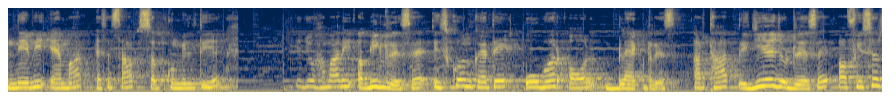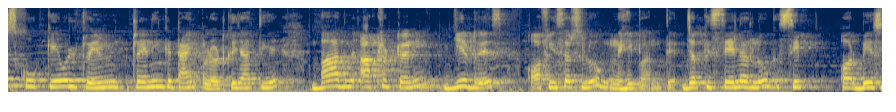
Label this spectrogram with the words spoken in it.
navy M R S S R सबको मिलती है। कि जो हमारी अगली ड्रेस है, इसको हम कहते हैं ओवरऑल ब्लैक ड्रेस अर्थात ये जो ड्रेस है ऑफिसर्स को केवल ट्रेनिंग ट्रेनिंग के टाइम अलॉट की जाती है। बाद में आफ्टर ट्रेनिंग ये ड्रेस ऑफिसर्स लोग नहीं पहनते। जबकि सेलर लोग सिप और बेस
